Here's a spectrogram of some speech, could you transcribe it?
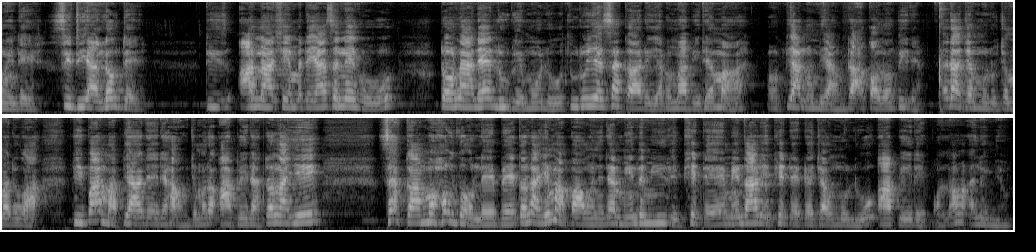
ဝင်တယ်စီဒီယာလောက်တယ်ဒီအာနာရှင်မတရားစနစ်ကိုတော်လှန်တဲ့လူတွေမို့လို့သူတို့ရဲ့ဇက်ကားတွေကဗမာပြည်ထဲမှာပြလို့မရဘူးဒါအကောင်လုံးသိတယ်အဲ့ဒါကြောင့်မို့လို့ကျမတို့ကပြပမှာပြတဲ့တဲ့ဟာကိုကျမတို့အားပေးတာတော်လှန်ရေး ဇက်ကမဟုတ်တော့လဲပဲတော်လှန်ရေးမှာပါဝင်နေတဲ့မင်းသမီးတွေဖြစ်တယ်မင်းသားတွေဖြစ်တဲ့အတွက်ကြောင့်မို့လို့အားပေးတယ်ပေါ့နော်အဲ့လိုမျိုး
